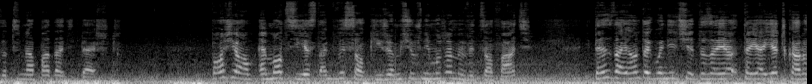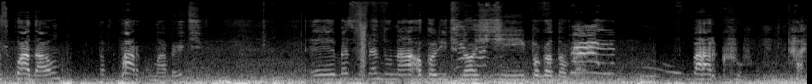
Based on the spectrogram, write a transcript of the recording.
zaczyna padać deszcz. Poziom emocji jest tak wysoki, że my się już nie możemy wycofać. I ten zajączek będzie się te, te jajeczka rozkładał. To w parku ma być. Yy, Bez względu na okoliczności pogodowe. W parku, tak.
